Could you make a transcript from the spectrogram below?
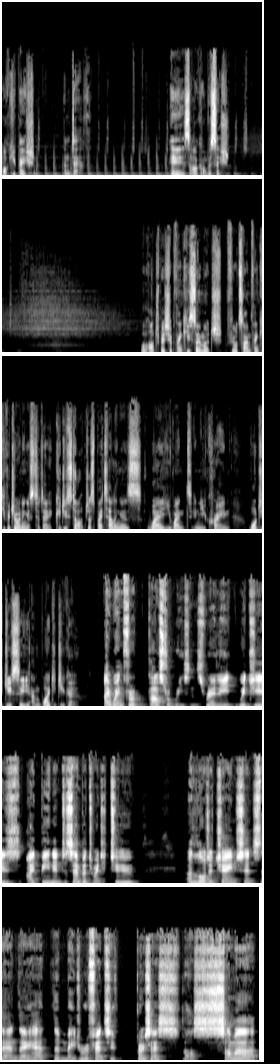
occupation, and death. Here's our conversation. Well, Archbishop, thank you so much for your time. Thank you for joining us today. Could you start just by telling us where you went in Ukraine? What did you see, and why did you go? I went for pastoral reasons, really, which is I'd been in December 22. A lot had changed since then. They had the major offensive process last summer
